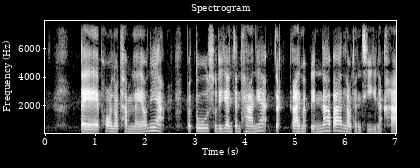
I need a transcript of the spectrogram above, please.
ำแต่พอเราทำแล้วเนี่ย ประตูสุริยันจันทาเนี่ยจะกลายมาเป็นหน้าบ้านเราทันทีนะคะ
